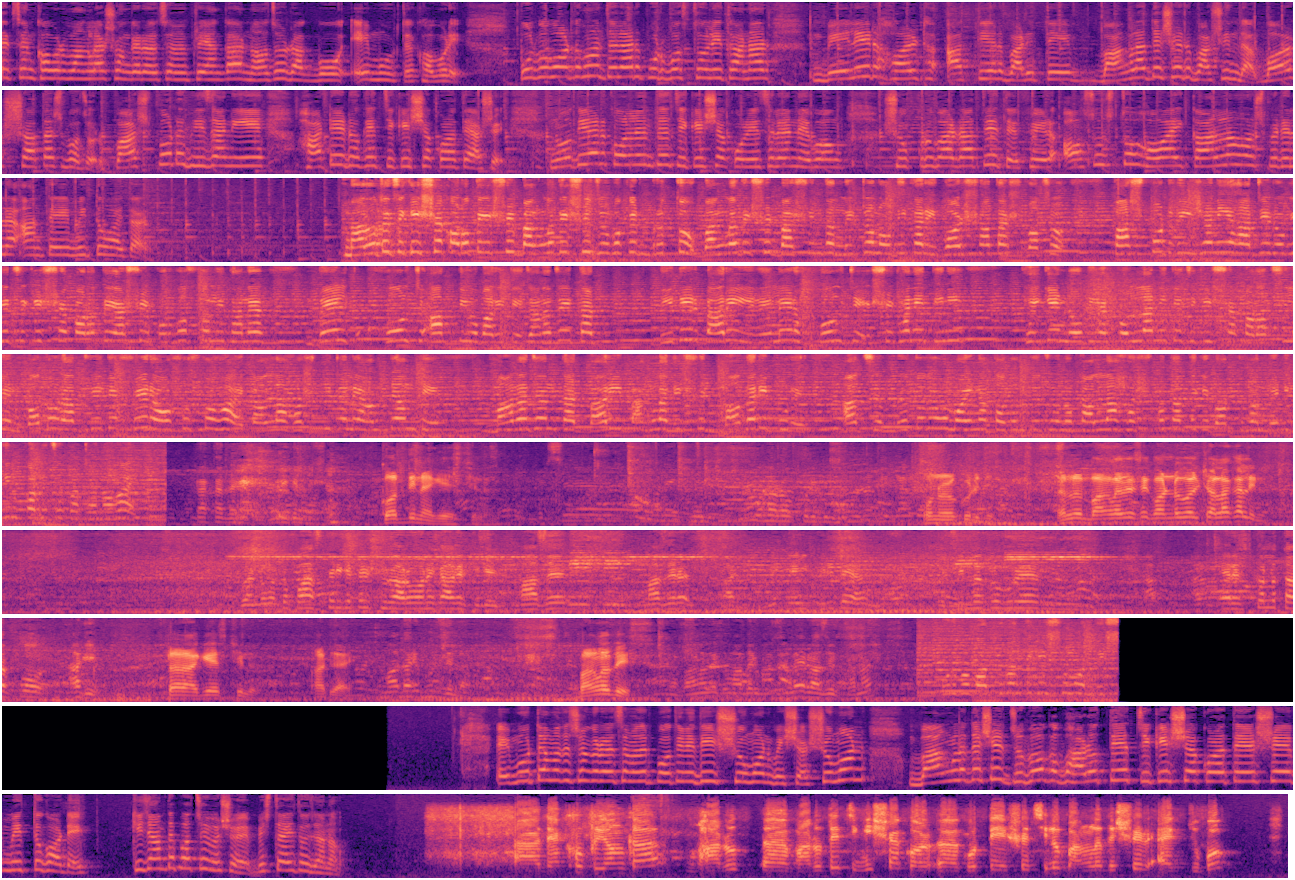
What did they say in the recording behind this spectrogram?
দেখছেন খবর বাংলার সঙ্গে রয়েছে আমি প্রিয়াঙ্কা। নজর রাখব এই মুহূর্তে খবরে। পূর্ব বর্ধমান জেলার পূর্বস্থলী থানার বেলের হল্ট আত্মীয়ের বাড়িতে বাংলাদেশের বাসিন্দা, বয়স সাতাশ বছর, পাসপোর্ট, ভিসা নিয়ে হাটে ঢোকে চিকিৎসা করাতে আসে। নদিয়ার কল্যাণীতে চিকিৎসা করিয়েছিলেন এবং শুক্রবার রাত্রিতে ফের অসুস্থ হওয়ায় কালনা হসপিটালে আনতে মৃত্যু হয় তার। ভারতে চিকিৎসা করাতে এসে বাংলাদেশি যুবকের মৃত্যু। বাংলাদেশের বাসিন্দা লিটন অধিকারী, বয়স সাতাশ বছর। পাসপোর্ট ভিসা নিয়ে হাজির রোগী চিকিৎসা করাতে আসে পূর্বস্থলী থানার বেল্ট হোল্ট আত্মীয় বাড়িতে। জানা যায়, তার দিদির বাড়ি রেলের হোল্টে। সেখানে তিনি থেকে নদিয়া কল্যাণীতে চিকিৎসা করাচ্ছিলেন। গত রাত্রিতে ফের অসুস্থ হয়। কাল্লা হসপিটালে আনতে আনতে মারা যান তার বাড়ি বাংলাদেশের মাদারীপুরে। আজ মৃতদেহ ময়না তদন্তের জন্য কাল্লা হাসপাতাল থেকে বর্তমান মেডিকেল কলেজে পাঠানো হয়। কতদিন আগে এসেছিলেন? পনেরো কুড়ি দিন। তাহলে বাংলাদেশে গন্ডগোল চলাকালীন? গন্ডগোল তো পাঁচ তারিখে থেকে শুরু আরও অনেক আগে থেকে। মাঝে। এই ফ্রিতে জিম্মাপুরে অ্যারেস্ট করল তারপর আগে। তার আগে এসেছিল? আগায়। মাদারীপুর জেলা। বাংলাদেশ? হ্যাঁ, বাংলাদেশ মাদারীপুর জেলায় রাজীব থানা পূর্ব বর্ধমান থেকে সুমন এই মুহূর্তে আমাদের সঙ্গে রয়েছে আমাদের প্রতিনিধি সুমন বিশ্বাস। সুমন, বাংলাদেশের যুবক ভারতে চিকিৎসা করাতে এসে মৃত্যু ঘটে। কি জানতে পারছ বিষয়ে? বিস্তারিত জানাও। দেখো প্রিয়ঙ্কা, ভারত ভারতে চিকিৎসা করতে এসেছিল বাংলাদেশের এক যুবক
